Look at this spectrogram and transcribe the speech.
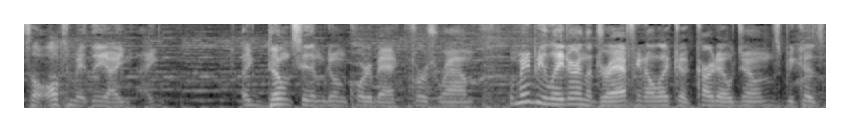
so ultimately, I, I I don't see them going quarterback first round, but maybe later in the draft. You know, like a Cardale Jones, because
